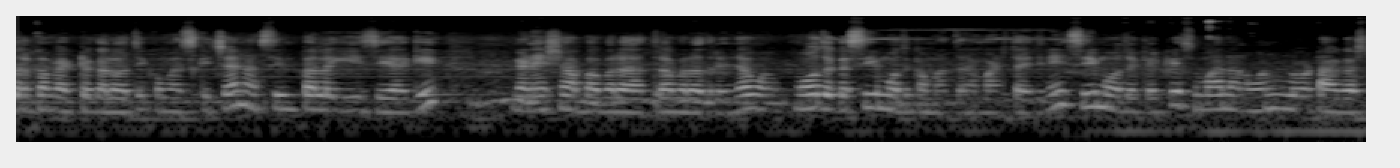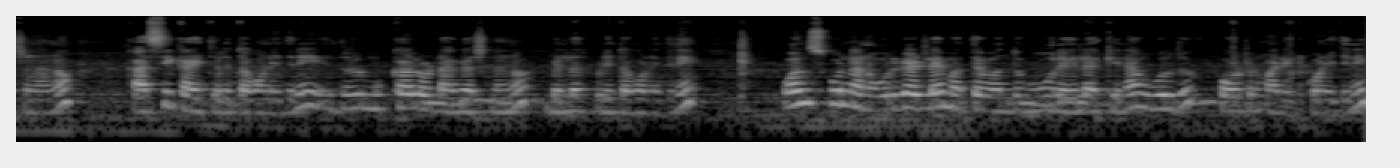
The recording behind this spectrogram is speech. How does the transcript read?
welcome back to Kalavati Kumar's kitchen simple ಈಸಿಯಾಗಿ ಗಣೇಶ ಹಬ್ಬ ಬರೋ ಹತ್ರ ಬರೋದ್ರಿಂದ ಮೋದಕ, ಸಿಹಿ ಮೋದಕ ಮಾತ್ರ ಮಾಡ್ತಾ ಇದ್ದೀನಿ. ಸಿಹಿ ಮೋದಕಕ್ಕೆ ಸುಮಾರು ನಾನು ಒಂದು ಲೋಟ ಆಗೋಷ್ಟು ನಾನು ಕಾಸಿ ಕಾಯಿ ತುರಿ ತೊಗೊಂಡಿದ್ದೀನಿ. ಇದ್ರಲ್ಲಿ ಮುಕ್ಕಾಲು ಲೋಟ ಆಗೋಷ್ಟು ನಾನು ಬೆಲ್ಲದ ಪುಡಿ ತೊಗೊಂಡಿದ್ದೀನಿ. ಒಂದು ಸ್ಪೂನ್ ನಾನು ಉರ್ಗಡ್ಲೆ ಮತ್ತು ಒಂದು ಮೂರು ಏಲಕ್ಕಿನ ಹುರಿದು ಪೌಡ್ರ್ ಮಾಡಿ ಇಟ್ಕೊಂಡಿದ್ದೀನಿ.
